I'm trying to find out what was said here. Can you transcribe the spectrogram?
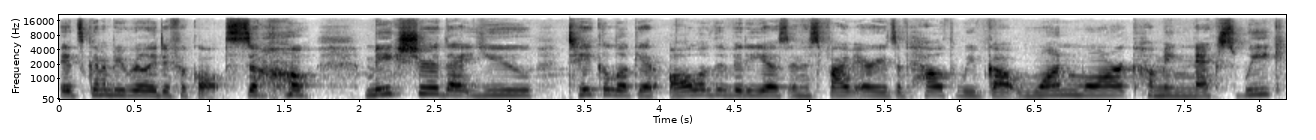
it's going to be really difficult. So make sure that you take a look at all of the videos in this five areas of health. We've got one more coming next week.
